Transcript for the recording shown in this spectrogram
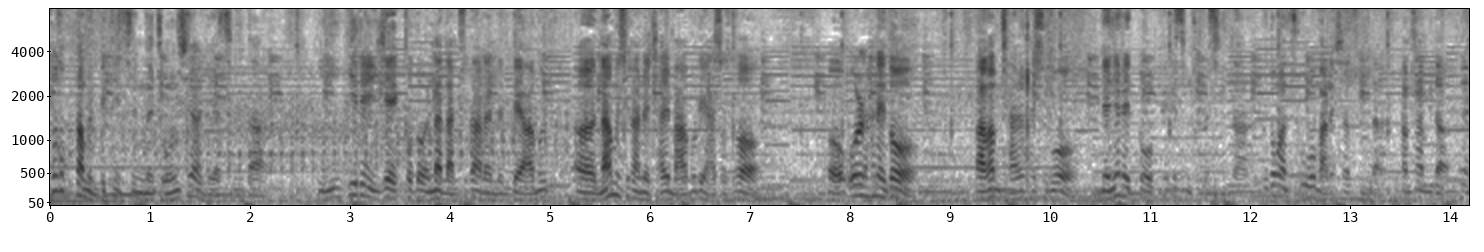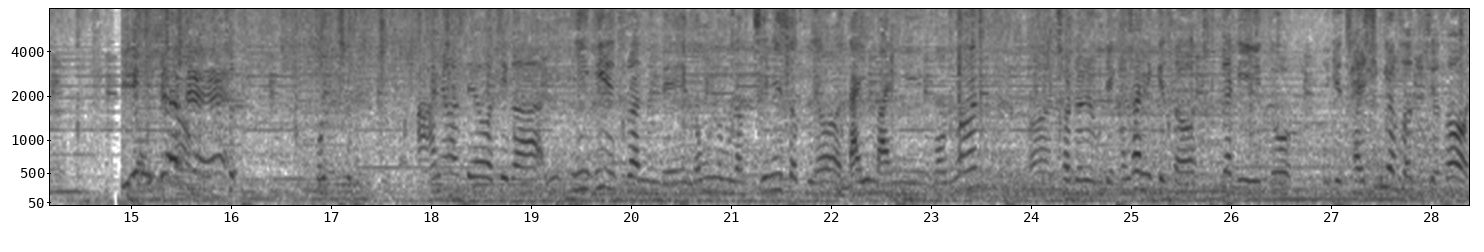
소속감을 느낄 수 있는 좋은 시간이었습니다. 이 길이 이제 곧 얼마 남지도 않았는데 아무, 어, 남은 시간을 잘 마무리하셔서 어, 올 한해도 마감 잘 하시고 내년에 또 뵙겠으면 좋겠습니다. 그동안 수고 많으셨습니다. 감사합니다. 네. 아, 안녕하세요. 제가 이- 이기에 들어왔는데 너무너무나 재밌었고요. 나이 많이 먹은 어, 저를 우리 간사님께서 특별히 또 이렇게 잘 신경 써주셔서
